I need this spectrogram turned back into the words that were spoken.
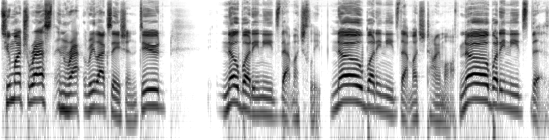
Too much rest and ra- relaxation. Dude, nobody needs that much sleep. Nobody needs that much time off. Nobody needs this.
